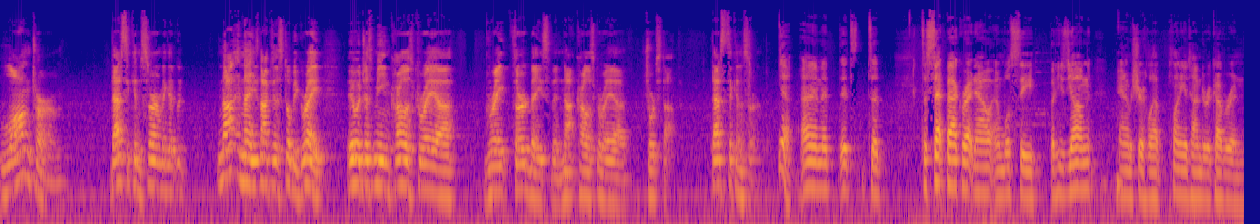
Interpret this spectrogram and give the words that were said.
long term, that's a concern. Because not in that he's not going to still be great. It would just mean Carlos Correa, great third baseman, not Carlos Correa, shortstop. That's the concern. Yeah, and it, it's it's a it's a setback right now, and we'll see. But he's young, and I'm sure he'll have plenty of time to recover and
